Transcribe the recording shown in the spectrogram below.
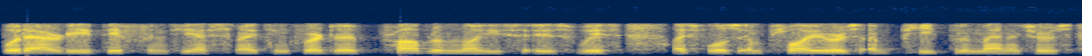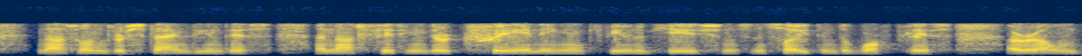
But are they different? Yes. And I think where the problem lies is with, I suppose, employers and people managers not understanding this and not fitting their training and communications inside in the workplace around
